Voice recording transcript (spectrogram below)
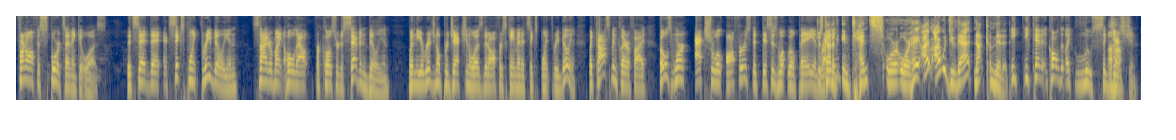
Front Office Sports, I think it was, that said that at 6.3 billion, Snyder might hold out for closer to 7 billion when the original projection was that offers came in at 6.3 billion. But Kosman clarified those weren't actual offers that this is what we'll pay and just kind of intense or or hey, I, I would do that, not committed. He, he called it like loose suggestion. Uh-huh.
